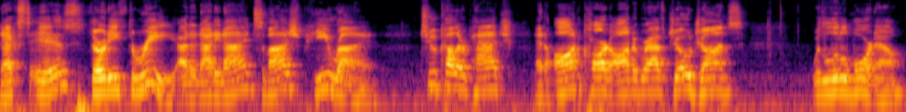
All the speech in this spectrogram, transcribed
Next is 33 out of 99, Samaje Perine. Two color patch and on card autograph, Joe Johns with a little more now.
